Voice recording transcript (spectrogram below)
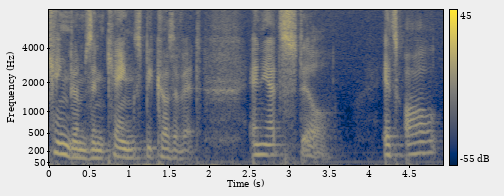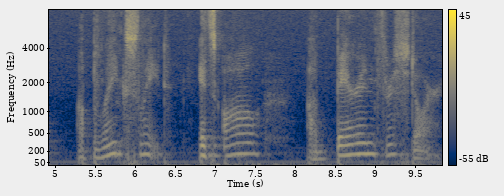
kingdoms and kings because of it. And yet, still, it's all a blank slate. It's all a barren thrift store,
